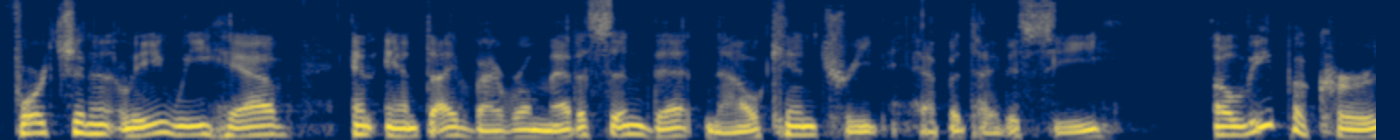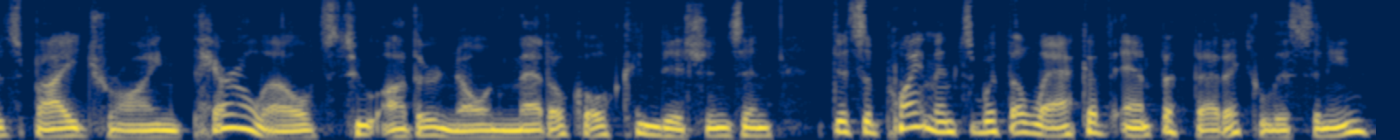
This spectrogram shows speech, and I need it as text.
Fortunately, we have an antiviral medicine that now can treat hepatitis C. A leap occurs by drawing parallels to other known medical conditions and disappointments with a lack of empathetic listening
